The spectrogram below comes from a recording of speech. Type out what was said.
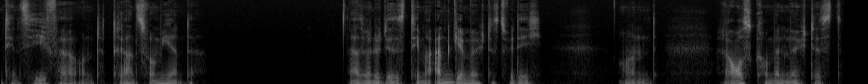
intensiver und transformierender. Also wenn du dieses Thema angehen möchtest für dich und rauskommen möchtest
